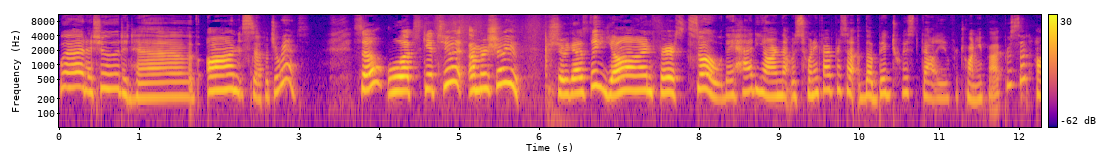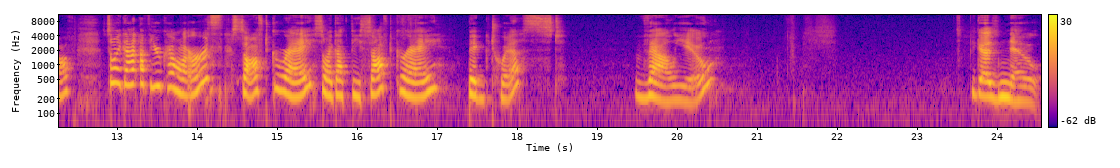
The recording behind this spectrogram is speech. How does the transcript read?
when I shouldn't have on stuff at Joann's. So let's get to it. I'm going to show you. Show you guys the yarn first. So they had yarn that was 25%, the big twist value for 25% off. So I got a few colors. Soft gray. So I got the soft gray big twist value. Guys know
